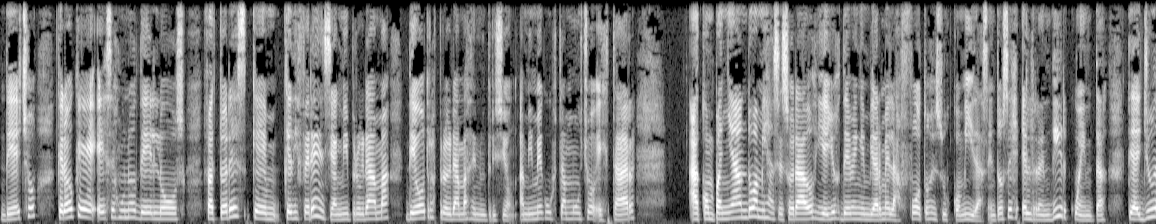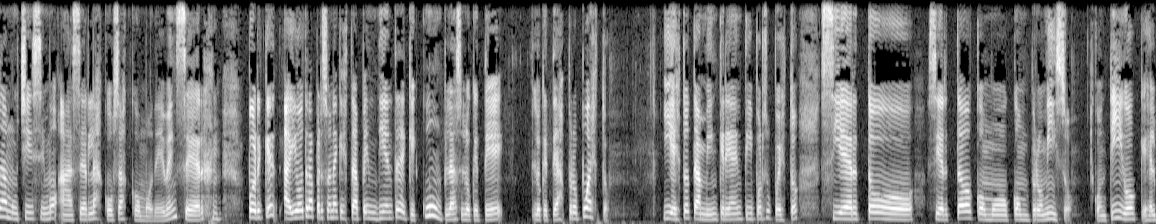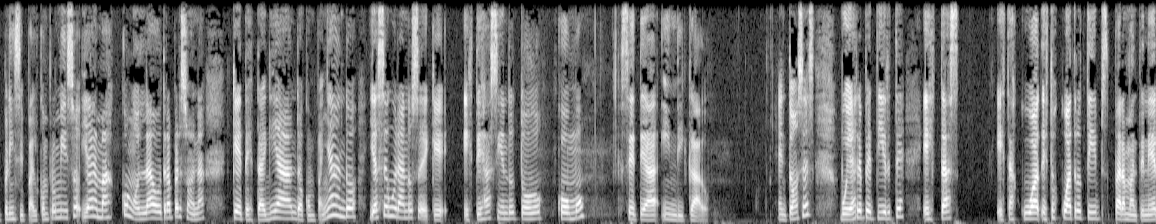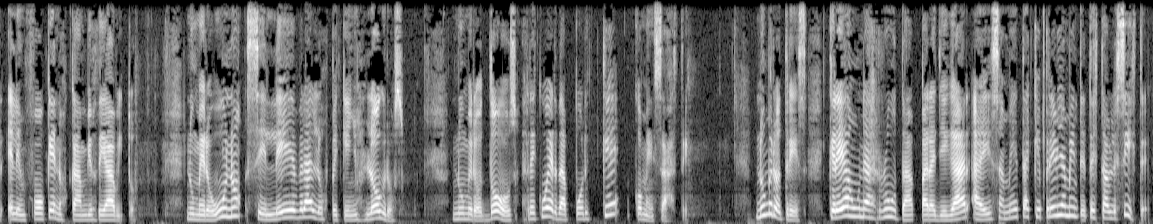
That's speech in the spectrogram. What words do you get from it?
De hecho, creo que ese es uno de los factores que, que, diferencian mi programa de otros programas de nutrición. A mí me gusta mucho estar acompañando a mis asesorados y ellos deben enviarme las fotos de sus comidas. Entonces el rendir cuentas te ayuda muchísimo a hacer las cosas como deben ser porque hay otra persona que está pendiente de que cumplas lo que te, lo que te has propuesto. Y esto también crea en ti, por supuesto, cierto, cierto como compromiso contigo, que es el principal compromiso, y además con la otra persona que te está guiando, acompañando y asegurándose de que estés haciendo todo como se te ha indicado. Entonces, voy a repetirte estas, estas estos cuatro tips para mantener el enfoque en los cambios de hábito. Número uno, celebra los pequeños logros. Número dos, recuerda por qué comenzaste. Número 3. Crea una ruta para llegar a esa meta que previamente te estableciste.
